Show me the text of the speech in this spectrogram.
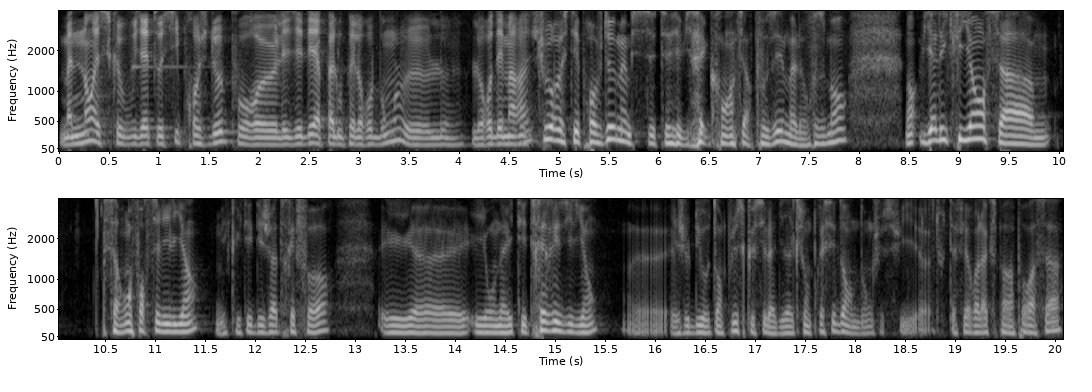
maintenant, est-ce que vous êtes aussi proche d'eux pour euh, les aider à pas louper le rebond, le, le, le redémarrage? Toujours rester proche d'eux, même si c'était via écran interposé, malheureusement. Non, via les clients, ça, ça a renforcé les liens, mais qui étaient déjà très forts. Et, euh, et on a été très résilient. Euh, et je le dis d'autant plus que c'est la direction précédente, donc je suis euh, tout à fait relax par rapport à ça.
